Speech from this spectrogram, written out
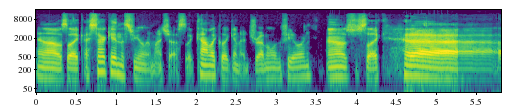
and I was like, I start getting this feeling in my chest, like kind of like like an adrenaline feeling, and I was just like, ah,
